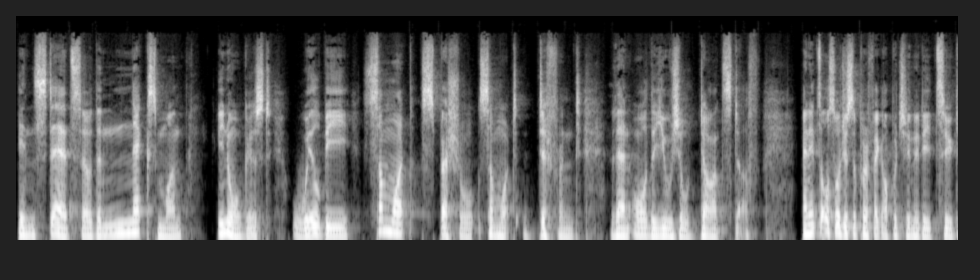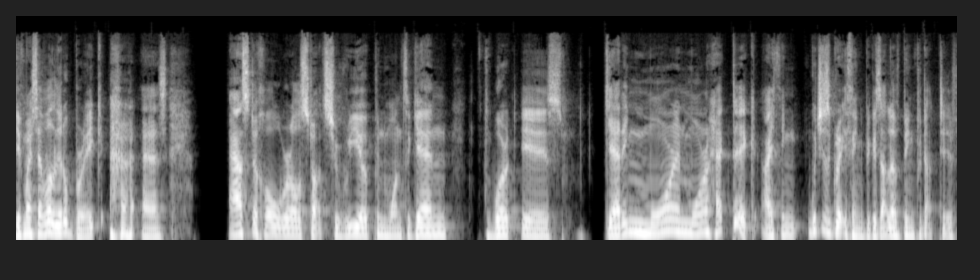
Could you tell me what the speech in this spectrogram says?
instead. So the next month in August will be somewhat special, somewhat different than all the usual dance stuff. And it's also just a perfect opportunity to give myself a little break as as the whole world starts to reopen once again, work is getting more and more hectic. I think, which is a great thing because I love being productive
